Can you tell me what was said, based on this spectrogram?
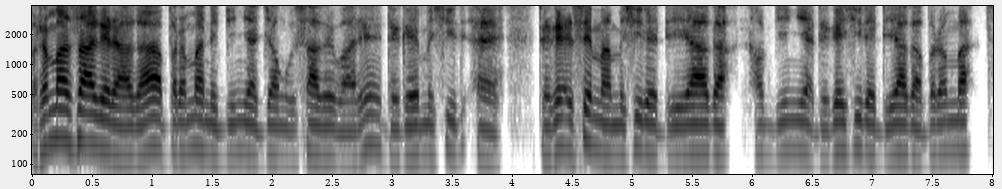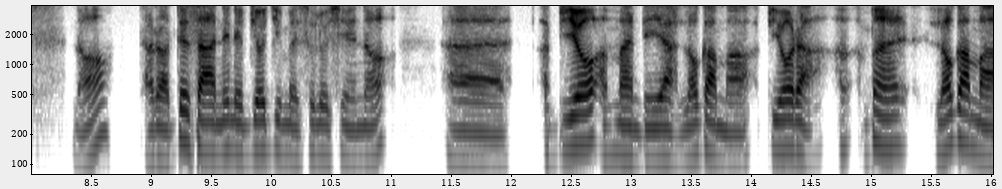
ပထမစခဲ့တာကပရမတ်နဲ့ပညာအကြောင်းကိုစခဲ့ပါတယ်တကယ်မရှိအဲတကယ်အစစ်မှမရှိတဲ့တရားကနော်ပညာတကယ်ရှိတဲ့တရားကပရမတ်နော်ဒါတော့သစ္စာအနေနဲ့ပြောကြည့်မယ်ဆိုလို့ရှိရင်တော့အာအပြောအမှန်တရားလောကမှာပြောတာအမှန်လောကမှာ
